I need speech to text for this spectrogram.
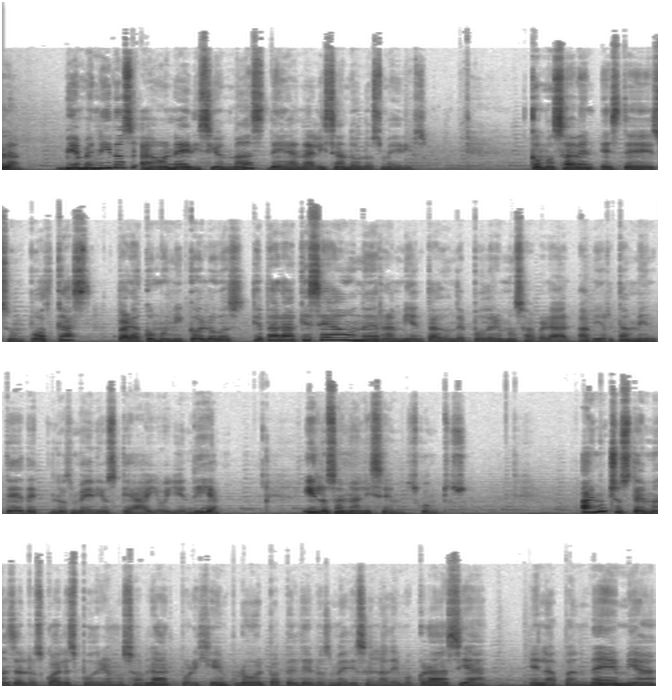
Hola, bienvenidos a una edición más de Analizando los Medios. Como saben, este es un podcast para comunicólogos que para que sea una herramienta donde podremos hablar abiertamente de los medios que hay hoy en día y los analicemos juntos. Hay muchos temas de los cuales podríamos hablar, por ejemplo, el papel de los medios en la democracia, en la pandemia,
